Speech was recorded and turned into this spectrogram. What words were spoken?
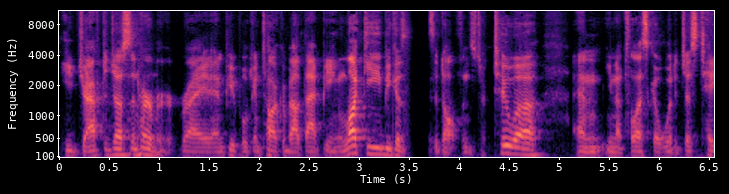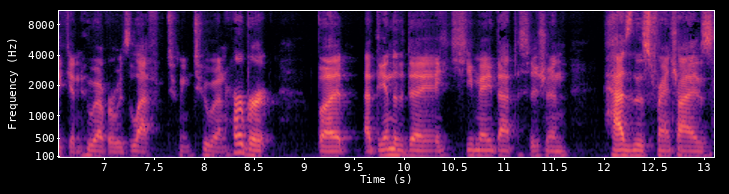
he drafted Justin Herbert, right? And people can talk about that being lucky because the Dolphins took Tua, and you know Telesco would have just taken whoever was left between Tua and Herbert. But at the end of the day, he made that decision. Has this franchise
